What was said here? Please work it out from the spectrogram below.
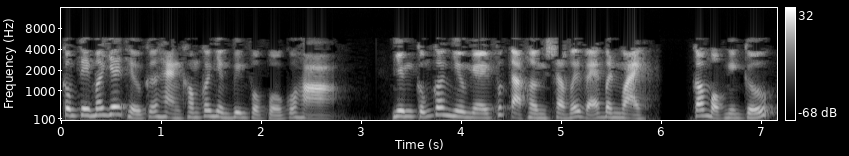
công ty mới giới thiệu cửa hàng không có nhân viên phục vụ của họ. Nhưng cũng có nhiều nghề phức tạp hơn so với vẻ bên ngoài. Có một nghiên cứu,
